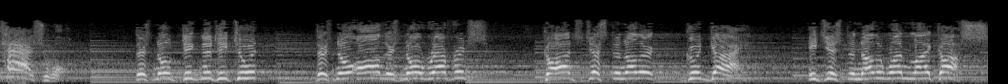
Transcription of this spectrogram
casual. There's no dignity to it. There's no awe. There's no reverence. God's just another good guy. He's just another one like us.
